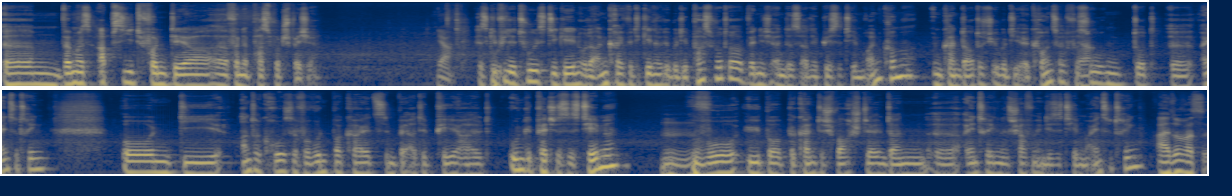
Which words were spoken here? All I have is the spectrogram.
ähm, wenn man es absieht von der, äh, von der Passwortschwäche. Ja. Es gibt gut. viele Tools, die gehen oder Angreifer, die gehen halt über die Passwörter, wenn ich an das RDP-System rankomme und kann dadurch über die Accounts halt versuchen, ja. dort äh, einzudringen. Und die andere große Verwundbarkeit sind bei RDP halt ungepatchte Systeme, mhm. wo über bekannte Schwachstellen dann äh, Eindringlinge schaffen, in die Systeme einzudringen. Also was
